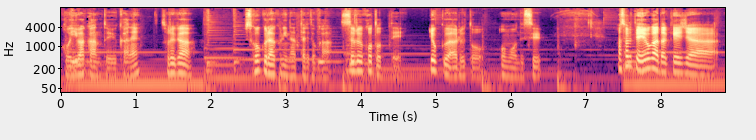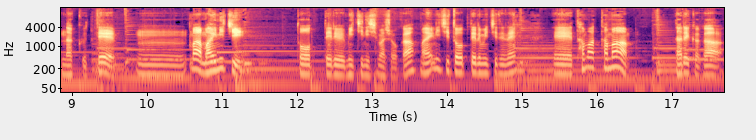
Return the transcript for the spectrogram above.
こう違和感というかね、それがすごく楽になったりとかすることってよくあると思うんです。まあ、それってヨガだけじゃなくて、うーん、まあ毎日通ってる道にしましょうか。毎日通ってる道でね、えー、たまたま誰かが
